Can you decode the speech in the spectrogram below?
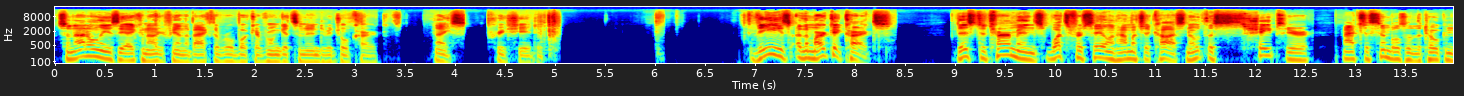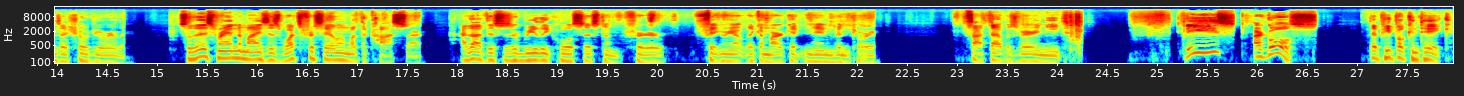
So not only is the iconography on the back of the rulebook, everyone gets an individual card. Nice. Appreciated. These are the market cards. This determines what's for sale and how much it costs. Note the shapes here match the symbols of the tokens I showed you earlier. So this randomizes what's for sale and what the costs are. I thought this is a really cool system for figuring out like a market and inventory. Thought that was very neat. These are goals that people can take.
